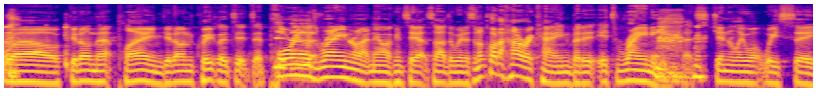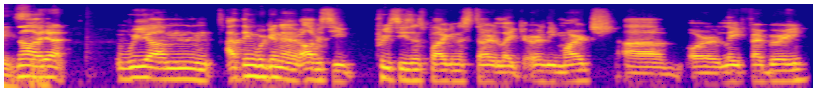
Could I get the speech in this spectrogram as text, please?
wow, get on that plane. Get on quickly. It's, it's pouring yeah. with rain right now. I can see outside the window. It's not quite a hurricane, but it, it's raining. That's generally what we see. No, so. yeah, we um, I think we're gonna obviously preseason's probably gonna start like early March um, or late February.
